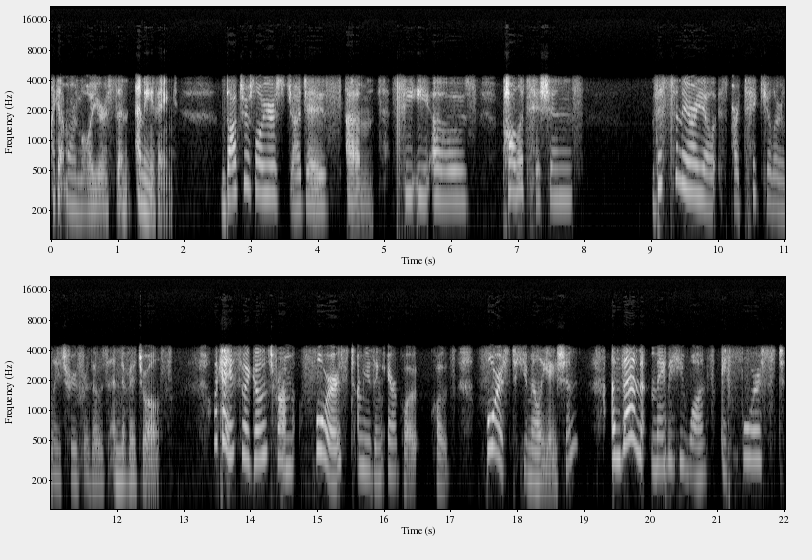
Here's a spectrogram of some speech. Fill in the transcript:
I get more lawyers than anything. Doctors, lawyers, judges, um, CEOs, politicians. This scenario is particularly true for those individuals. Okay, so it goes from forced, I'm using air quote, quotes, forced humiliation, and then maybe he wants a forced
